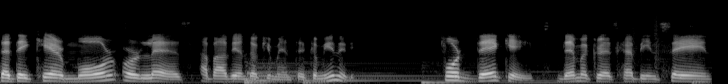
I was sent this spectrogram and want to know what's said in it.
that they care more or less about the undocumented community. For decades, Democrats have been saying,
